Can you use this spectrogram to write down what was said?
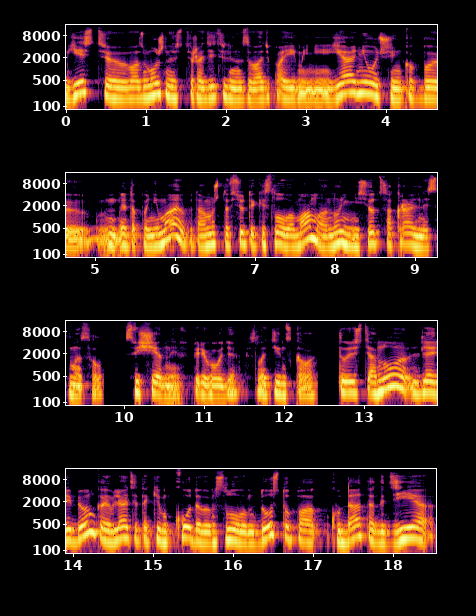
есть э, возможность родителей называть по имени. Я не очень как бы это понимаю, потому что все-таки слово мама, оно несет сакральный смысл, священный в переводе с латинского. То есть оно для ребенка является таким кодовым словом доступа куда-то, где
